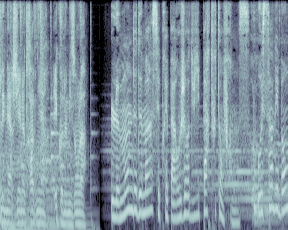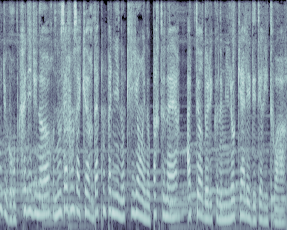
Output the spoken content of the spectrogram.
L'énergie est notre avenir, économisons-la. Le monde de demain se prépare aujourd'hui partout en France. Au sein des banques du groupe Crédit du Nord, nous avons à cœur d'accompagner nos clients et nos partenaires, acteurs de l'économie locale et des territoires.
